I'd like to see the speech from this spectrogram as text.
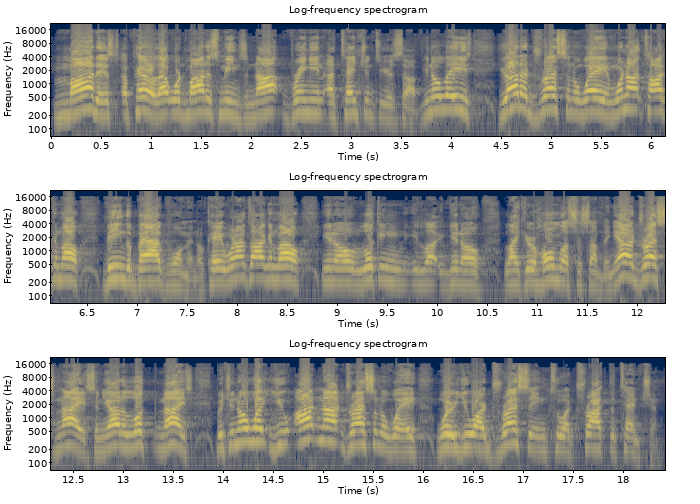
modest apparel. That word modest means not bringing attention to yourself. You know, ladies, you ought to dress in a way, and we're not talking about being the bag woman, okay? We're not talking about, you know, looking like, you know, like you're homeless or something. You ought to dress nice, and you ought to look nice. But you know what? You ought not dress in a way where you are dressing to attract attention.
